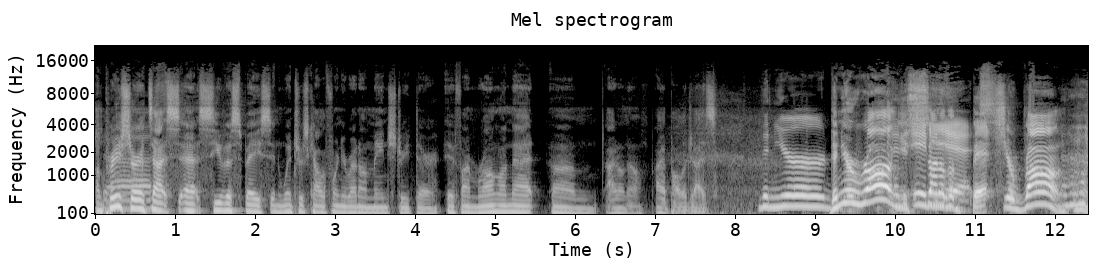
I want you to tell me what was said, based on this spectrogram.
I'm pretty sure it's at at Siva Space in Winters, California, right on Main Street. There. If I'm wrong on that, um, I don't know. I apologize. Then you're Then you're wrong, you son of a bitch. You're wrong.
